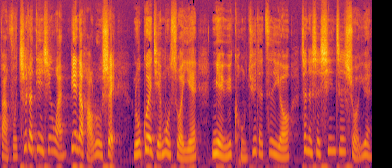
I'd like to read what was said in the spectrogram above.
仿佛吃了定心丸，变得好入睡。如贵节目所言，免于恐惧的自由，真的是心之所愿。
